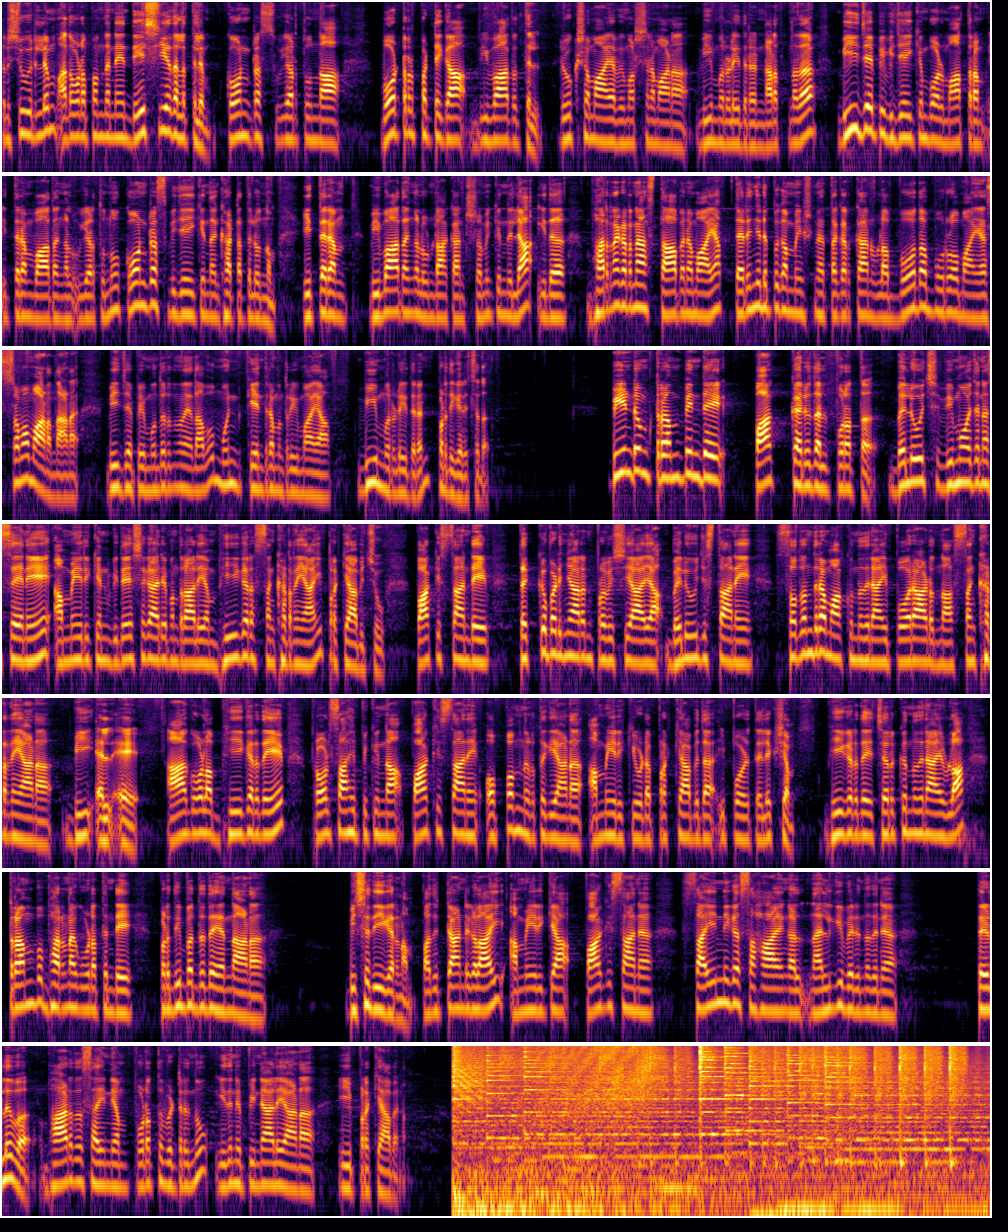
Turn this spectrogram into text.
തൃശൂരിലും അതോടൊപ്പം തന്നെ ദേശീയ തലത്തിലും കോൺഗ്രസ് ഉയർത്തുന്ന വോട്ടർ പട്ടിക വിവാദത്തിൽ രൂക്ഷമായ വിമർശനമാണ് വി മുരളീധരൻ നടത്തുന്നത്. ബി ജെ പി വിജയിക്കുമ്പോൾ മാത്രം ഇത്തരം വാദങ്ങൾ ഉയർത്തുന്നു. കോൺഗ്രസ് വിജയിക്കുന്ന ഘട്ടത്തിലൊന്നും ഇത്തരം വിവാദങ്ങൾ ഉണ്ടാക്കാൻ ശ്രമിക്കുന്നില്ല. ഇത് ഭരണഘടനാ സ്ഥാപനമായ തെരഞ്ഞെടുപ്പ് കമ്മീഷനെ തകർക്കാനുള്ള ബോധപൂർവമായ ശ്രമമാണെന്നാണ് ബി ജെ പി മുതിർന്ന നേതാവും മുൻ കേന്ദ്രമന്ത്രിയുമായ വി മുരളീധരൻ പ്രതികരിച്ചത്. വീണ്ടും ട്രംപിന്റെ പാക് കരുതൽ പുറത്ത് ബലൂച്ച് വിമോചന സേനയെ അമേരിക്കൻ വിദേശകാര്യ മന്ത്രാലയം ഭീകര സംഘടനയായി പ്രഖ്യാപിച്ചു. പാകിസ്ഥാന്റെ തെക്ക് പടിഞ്ഞാറൻ പ്രവിശ്യയായ ബലൂചിസ്ഥാനെ സ്വതന്ത്രമാക്കുന്നതിനായി പോരാടുന്ന സംഘടനയാണ് ബി എൽ എ. ആഗോള ഭീകരതയെ പ്രോത്സാഹിപ്പിക്കുന്ന പാകിസ്ഥാനെ ഒപ്പം നിർത്തുകയാണ് അമേരിക്കയുടെ പ്രഖ്യാപിത ഇപ്പോഴത്തെ ലക്ഷ്യം. ഭീകരതയെ ചെറുക്കുന്നതിനായുള്ള ട്രംപ് ഭരണകൂടത്തിന്റെ പ്രതിബദ്ധതയെന്നാണ് വിശദീകരണം. പതിറ്റാണ്ടുകളായി അമേരിക്ക പാകിസ്ഥാന് സൈനിക സഹായങ്ങൾ നൽകി വരുന്നതിന് തെളിവ് ഭാരത സൈന്യം പുറത്തുവിട്ടിരുന്നു. ഇതിന് പിന്നാലെയാണ് ഈ പ്രഖ്യാപനം.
